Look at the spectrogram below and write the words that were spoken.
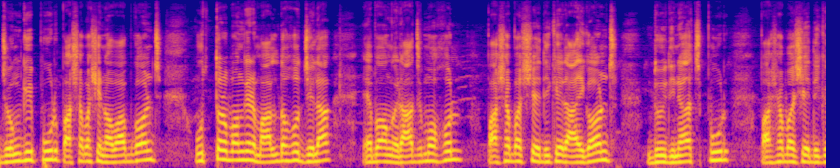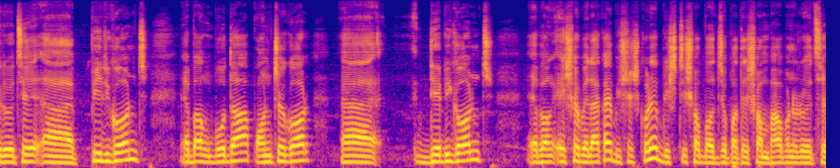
জঙ্গিপুর পাশাপাশি নবাবগঞ্জ উত্তরবঙ্গের মালদহ জেলা এবং রাজমহল পাশাপাশি এদিকে রায়গঞ্জ দুই দিনাজপুর পাশাপাশি এদিকে রয়েছে পীরগঞ্জ এবং বোদা পঞ্চগড় দেবীগঞ্জ এবং এসব এলাকায় বিশেষ করে বৃষ্টি সব বজ্রপাতের সম্ভাবনা রয়েছে।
